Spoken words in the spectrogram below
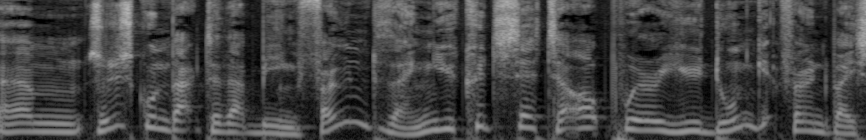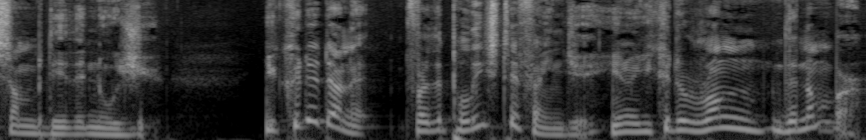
Um, so just going back to that being found thing, you could set it up where you don't get found by somebody that knows you. You could have done it for the police to find you. You know, you could have rung the number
